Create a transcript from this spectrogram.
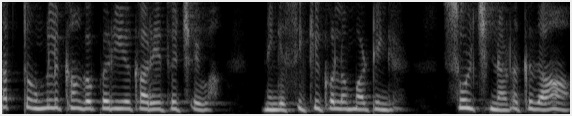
கத்தர் உங்களுக்காக பெரிய காரியத்தை செய்வா. நீங்கள் சிக்கி கொள்ள மாட்டீங்க. சூழ்ச்சி நடக்குதா?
